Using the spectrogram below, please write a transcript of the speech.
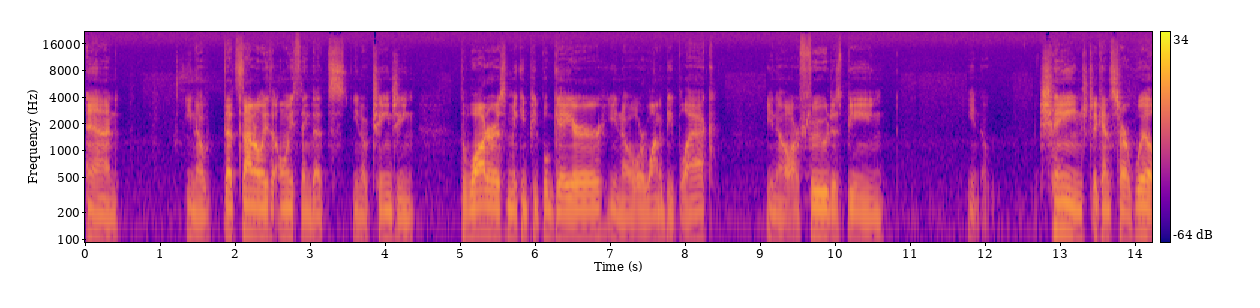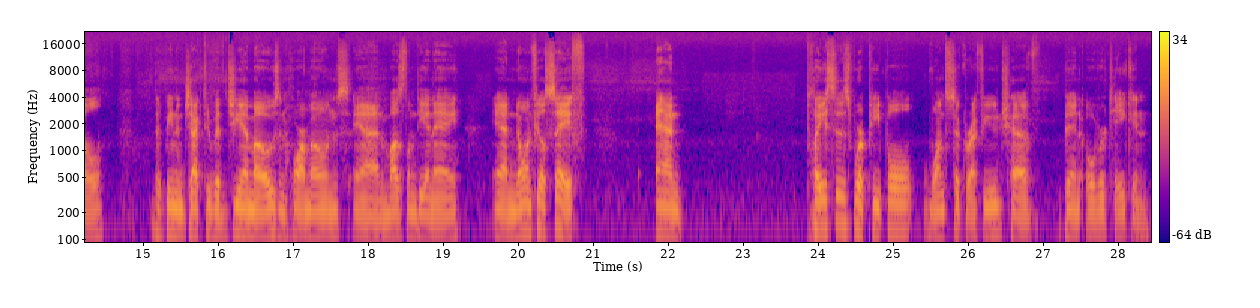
And you know, that's not only the only thing that's, you know, changing. The water is making people gayer, you know, or want to be black. You know, our food is being you know, changed against our will. They're being injected with GMOs and hormones and Muslim DNA and no one feels safe. And places where people once took refuge have been overtaken.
